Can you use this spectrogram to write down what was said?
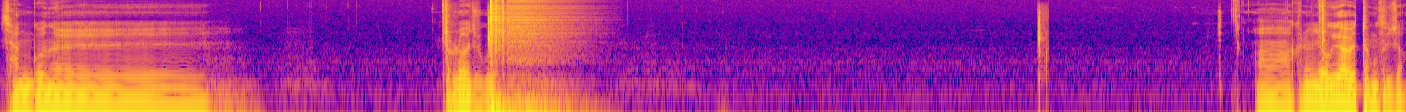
장군을 불러주고 아 그럼 여기가 외통수죠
